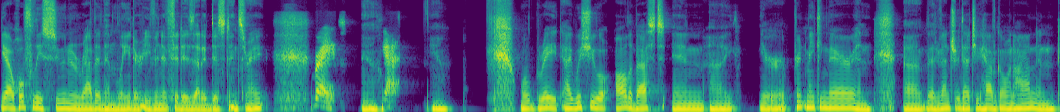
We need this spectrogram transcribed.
yeah, hopefully sooner rather than later, even if it is at a distance, right? Right. Yeah. Yes. Yeah. Well, great. I wish you all the best in uh, your printmaking there and uh, the adventure that you have going on and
